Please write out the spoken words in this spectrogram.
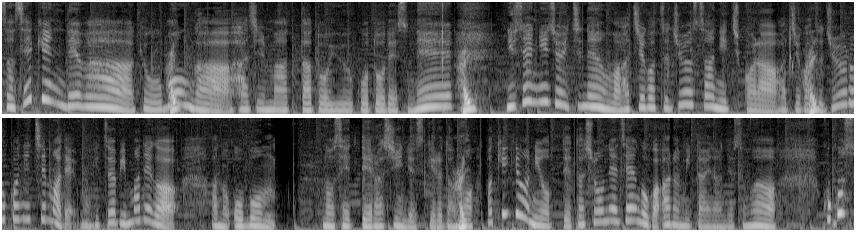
さあ世間では今日お盆が始まったということですね、はい。2021年は8月13日から8月16日まで、まあ月曜日までがあのお盆の設定らしいんですけれども、はい。まあ、企業によって多少ね前後があるみたいなんですがここ数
